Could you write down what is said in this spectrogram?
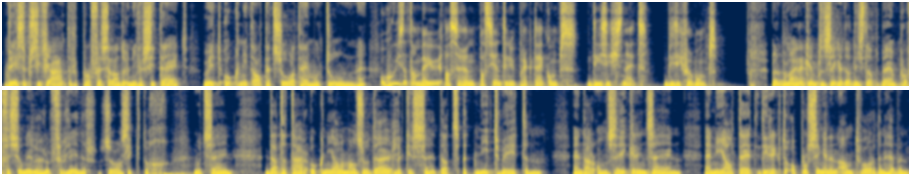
Deze psychiater, professor aan de universiteit, weet ook niet altijd zo wat hij moet doen. Hè? Hoe is dat dan bij u als er een patiënt in uw praktijk komt die zich snijdt, die zich verwondt? Wel belangrijk om te zeggen, dat is dat bij een professionele hulpverlener, zoals ik toch moet zijn, dat het daar ook niet allemaal zo duidelijk is. Hè? Dat het niet weten en daar onzeker in zijn en niet altijd directe oplossingen en antwoorden hebben,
